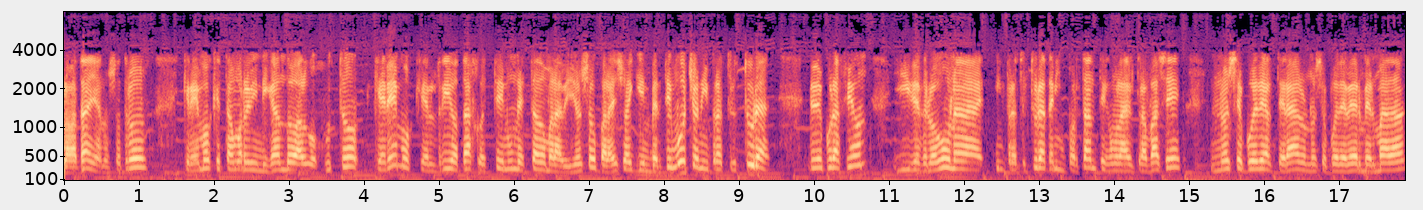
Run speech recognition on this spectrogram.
la batalla. Nosotros creemos que estamos reivindicando algo justo. Queremos que el río Tajo esté en un estado maravilloso. Para eso hay que invertir mucho en infraestructura de depuración y desde luego una infraestructura tan importante como la del trasvase no se puede alterar o no se puede ver mermada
